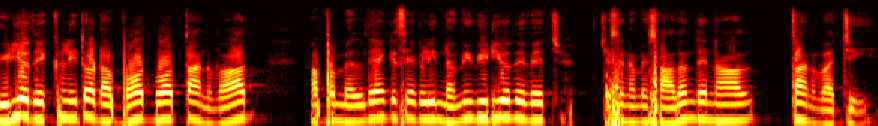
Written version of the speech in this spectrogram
ਵੀਡੀਓ ਦੇਖਣ ਲਈ ਤੁਹਾਡਾ ਬਹੁਤ-ਬਹੁਤ ਧੰਨਵਾਦ। ਆਪਾਂ ਮਿਲਦੇ ਹਾਂ ਕਿਸੇ ਅਗਲੀ ਨਵੀਂ ਵੀਡੀਓ ਦੇ ਵਿੱਚ। ਕਿਸੇ ਨਵੇਂ ਸਾਧਨ ਦੇ ਨਾਲ ਧੰਨਵਾਦ ਜੀ।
